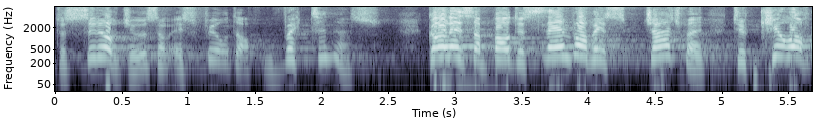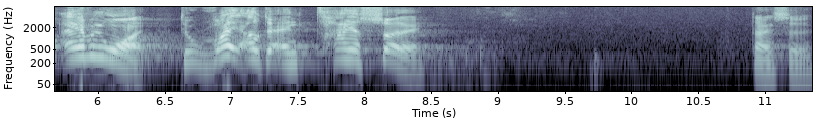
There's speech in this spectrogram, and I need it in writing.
the city of Jerusalem is filled of wickedness. God is about to send forth His judgment to kill off everyone, to wipe out the entire city. 但是，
